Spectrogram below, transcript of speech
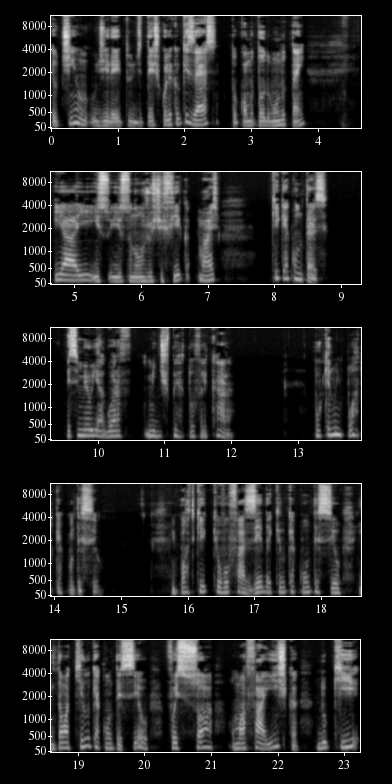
Eu tinha o direito de ter a escolha que eu quisesse, como todo mundo tem. E aí isso, isso não justifica, mas o que que acontece? Esse meu e agora me despertou. Falei, cara, porque não importa o que aconteceu. Importa o que, que eu vou fazer daquilo que aconteceu. Então aquilo que aconteceu foi só uma faísca do que,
